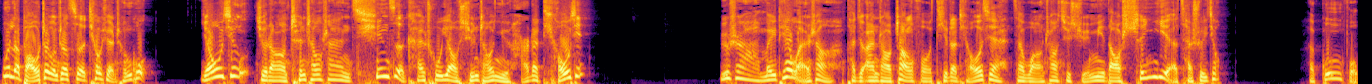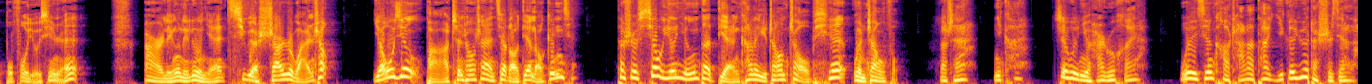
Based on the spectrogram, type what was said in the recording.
为了保证这次挑选成功。姚晶就让陈长山亲自开出要寻找女孩的条件。于是啊，每天晚上，她就按照丈夫提的条件，在网上去寻觅到深夜才睡觉。功夫不负有心人，二零零六年七月十二日晚上，姚晶把陈长山叫到电脑跟前，她是笑盈盈的点开了一张照片，问丈夫：“老陈，你看这位女孩如何呀？我已经考察了她一个月的时间了。”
